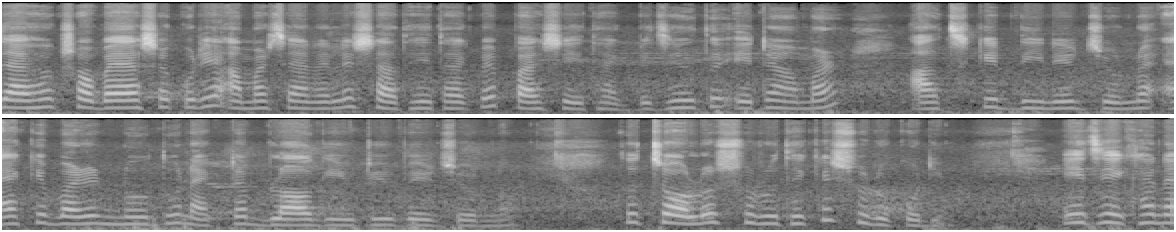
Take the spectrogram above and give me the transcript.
যাই হোক, সবাই আশা করি আমার চ্যানেলের সাথেই থাকবে, পাশেই থাকবে। যেহেতু এটা আমার আজকের দিনের জন্য একেবারে নতুন একটা ব্লগ ইউটিউবের জন্য। তো চলো শুরু থেকে শুরু করি। এই যে এখানে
